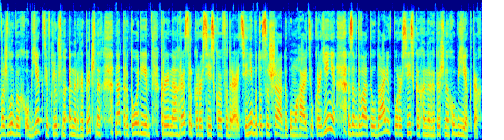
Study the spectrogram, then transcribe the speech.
важливих об'єктів, включно енергетичних, на території країни-агресорки Російської Федерації. Нібито США допомагають Україні завдавати ударів по російських енергетичних об'єктах.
